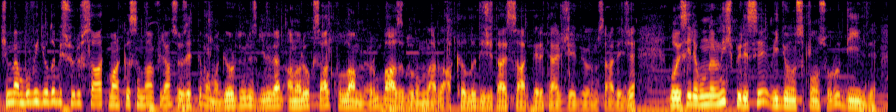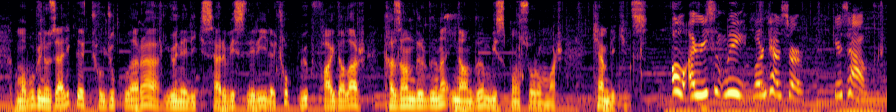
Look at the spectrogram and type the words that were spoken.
Şimdi ben bu videoda bir sürü saat markasından falan söz ettim ama gördüğünüz gibi ben analog saat kullanmıyorum. Bazı durumlarda akıllı dijital saatleri tercih ediyorum sadece. Dolayısıyla bunların hiçbirisi videonun sponsoru değildi. Ama bugün özellikle çocuklara yönelik servisleriyle çok büyük faydalar kazandırdığına inandığım bir sponsorum var. Cambly Kids. Oh, I recently learned how to surf. Here's how.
